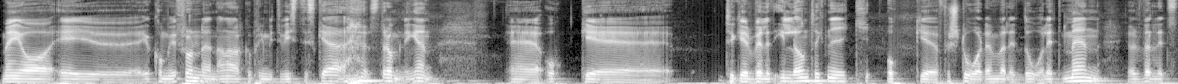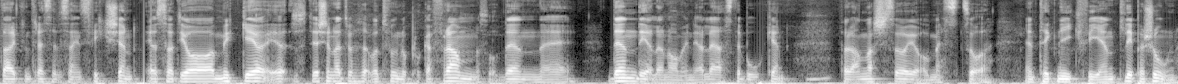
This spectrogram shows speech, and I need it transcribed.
Men jag är ju, jag kommer ju från den anarkoprimitivistiska strömningen. Eh, och eh, tycker väldigt illa om teknik och eh, förstår den väldigt dåligt. Men jag har ett väldigt starkt intresse för science fiction. Eh, Så att jag, mycket, jag, så jag känner att jag var tvungen att plocka fram så, den, eh, den delen av mig när jag läste boken. För annars så är jag mest så en teknikfientlig person.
